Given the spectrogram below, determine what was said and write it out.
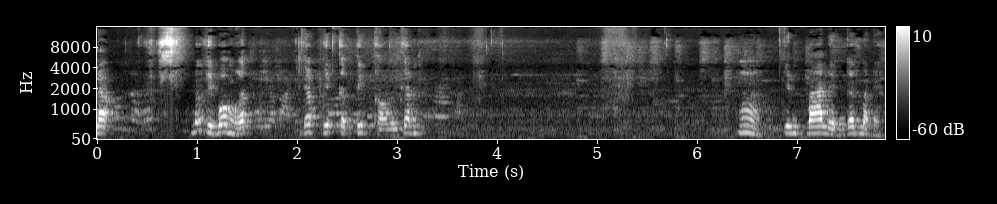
แล้วมันสิบ่เหมือดยับพิษกับติบเขาอีกกันอืมกินปลาเหล่นกันมาเนี่ย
